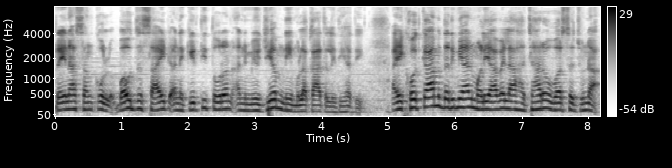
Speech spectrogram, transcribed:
પ્રેરણા સંકુલ, બૌદ્ધ સાઇટ અને કીર્તિ તોરણ અને મ્યુઝિયમની મુલાકાત લીધી હતી. અહીં ખોદકામ દરમિયાન મળી આવેલા હજારો વર્ષ જૂના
